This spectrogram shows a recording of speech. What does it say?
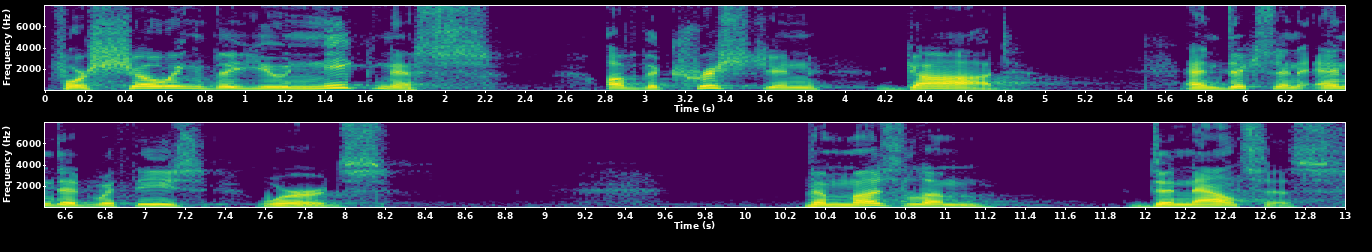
for showing the uniqueness of the Christian God. And Dixon ended with these words The Muslim denounces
